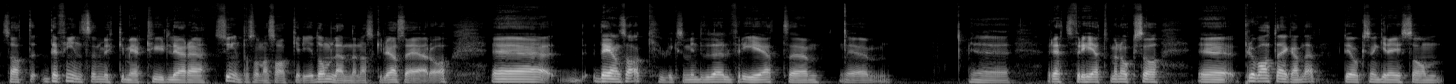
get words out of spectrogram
Så att det finns en mycket mer tydligare syn på sådana saker i de länderna skulle jag säga då. Eh, det är en sak, liksom individuell frihet. Eh, eh, eh rättsfrihet men också eh, privat ägande. Det är också en grej som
